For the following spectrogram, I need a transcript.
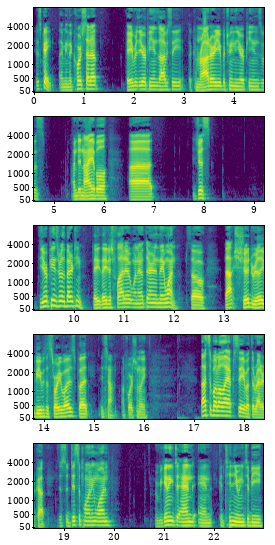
It was great. I mean, the course setup favored the Europeans, obviously. The camaraderie between the Europeans was undeniable. Uh, just, the Europeans were the better team. They, they just flat out went out there and they won. So that should really be what the story was, but it's not, unfortunately. That's about all I have to say about the Ryder Cup. Just a disappointing one from beginning to end and continuing to be.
